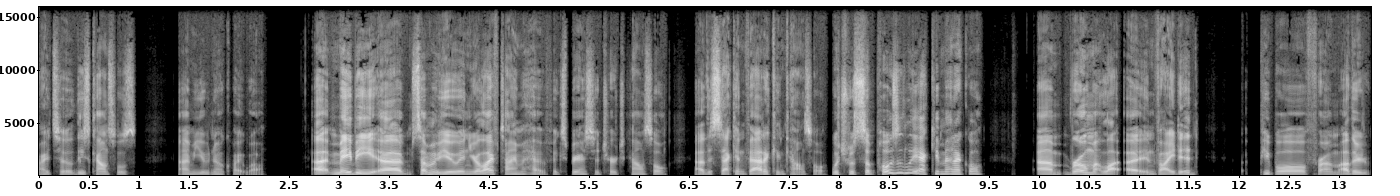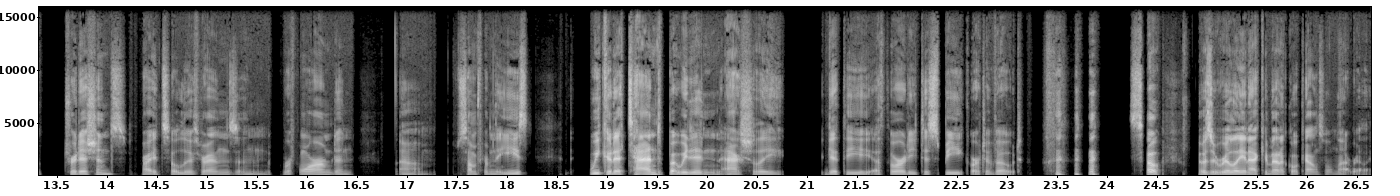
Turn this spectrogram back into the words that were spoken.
All right, so these councils um, you know quite well. Uh, maybe uh, some of you in your lifetime have experienced a church council, uh, the Second Vatican Council, which was supposedly ecumenical. Um, Rome uh, invited people from other traditions, right? So Lutherans and Reformed and um, some from the East. We could attend, but we didn't actually get the authority to speak or to vote. so was it really an ecumenical council? Not really.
